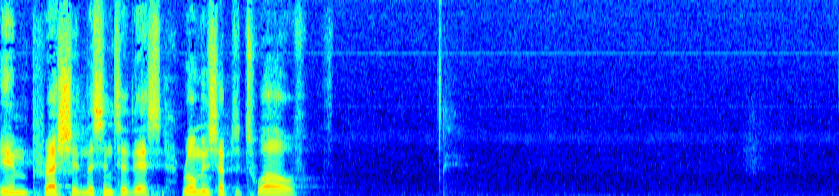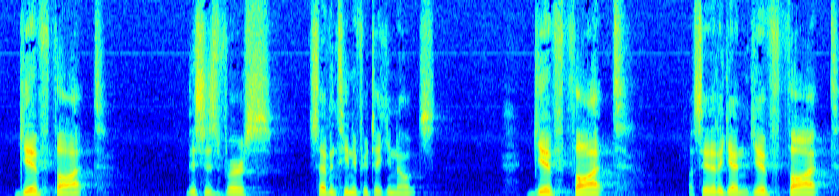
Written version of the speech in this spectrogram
impression. Listen to this Romans chapter 12 Give thought. This is verse 17 if you're taking notes. Give thought. I'll say that again. Give thought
